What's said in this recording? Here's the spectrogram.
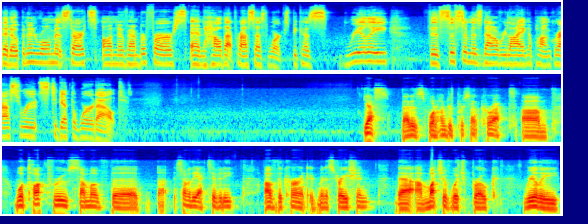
that open enrollment starts on November 1st and how that process works because really the system is now relying upon grassroots to get the word out. Yes, that is 100% correct. Um, we'll talk through some of the uh, some of the activity of the current administration, that uh, much of which broke really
